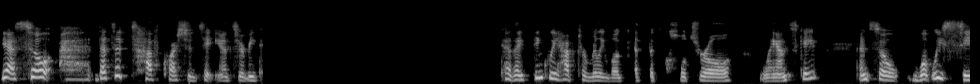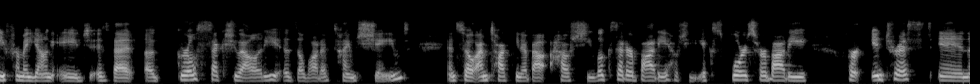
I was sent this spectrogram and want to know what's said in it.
Yeah, so uh, that's a tough question to answer because because I think we have to really look at the cultural landscape. And so, what we see from a young age is that a girl's sexuality is a lot of times shamed. And so, I'm talking about how she looks at her body, how she explores her body, her interest in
